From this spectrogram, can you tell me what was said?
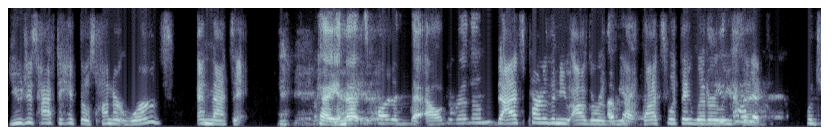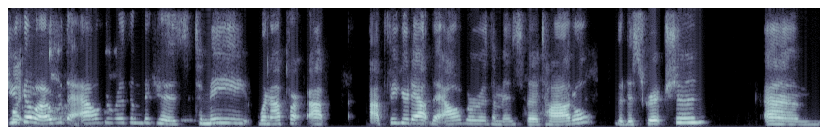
You just have to hit those 100 words and that's it. Okay, and that's part of the algorithm. That's part of the new algorithm. Yeah, that's what they literally said. of- Would you But- go over the algorithm? Because to me, when I, I I figured out the algorithm is the title, the description. Um,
